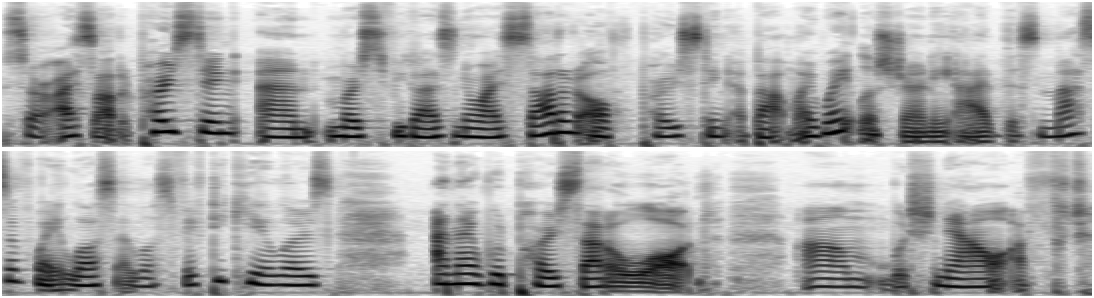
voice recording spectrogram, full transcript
So I started posting, and most of you guys know I started off posting about my weight loss journey. I had this massive weight loss, I lost 50 kilos, and I would post that a lot. Um, which now I've,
